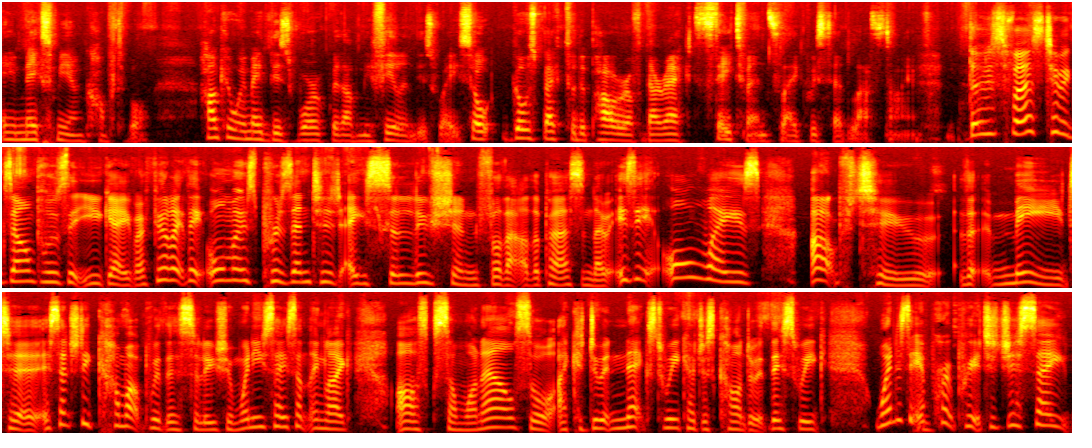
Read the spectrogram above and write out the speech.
and it makes me uncomfortable how can we make this work without me feeling this way? So it goes back to the power of direct statements, like we said last time. Those first two examples that you gave, I feel like they almost presented a solution for that other person, though. Is it always up to the, me to essentially come up with a solution? When you say something like, ask someone else, or I could do it next week, I just can't do it this week, when is it mm-hmm. appropriate to just say,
